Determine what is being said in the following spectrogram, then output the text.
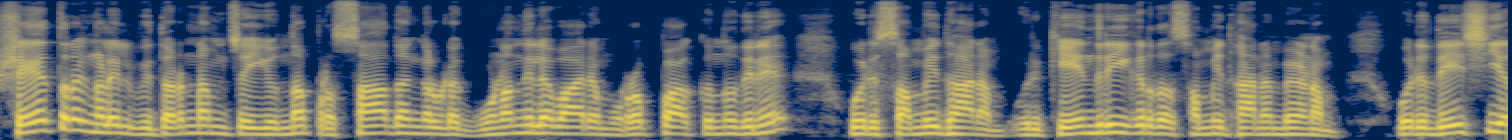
ക്ഷേത്രങ്ങളിൽ വിതരണം ചെയ്യുന്ന പ്രസാദങ്ങളുടെ ഗുണനിലവാരം ഉറപ്പാക്കുന്നതിന് ഒരു സംവിധാനം ഒരു കേന്ദ്രീകൃത സംവിധാനം വേണം ഒരു ദേശീയ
